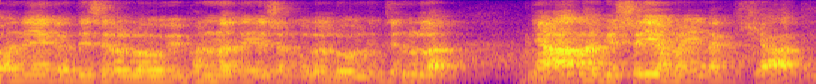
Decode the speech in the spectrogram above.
అనేక దిశలలో విభిన్న దేశములలోని జనుల జ్ఞాన విషయమైన ఖ్యాతి.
